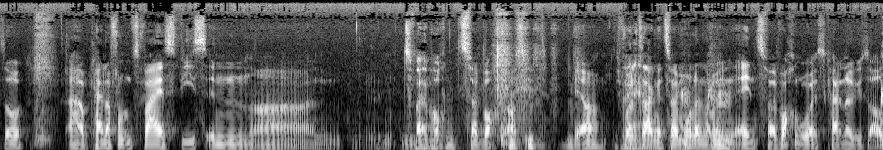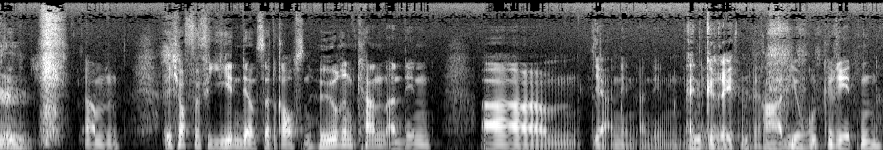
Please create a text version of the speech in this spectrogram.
So, äh, keiner von uns weiß, wie es in äh, Zwei Wochen. zwei Wochen aussieht. ja, ich wollte Naja. sagen in zwei Monaten, aber in, in zwei Wochen weiß keiner, wie es aussieht. ähm, ich hoffe für jeden, der uns da draußen hören kann, an den ähm, ja, an den, an den, an Endgeräten. den Radiogeräten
